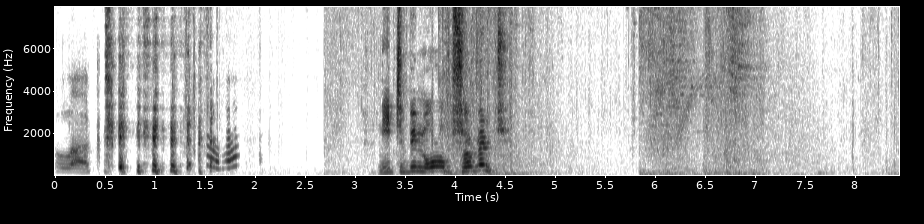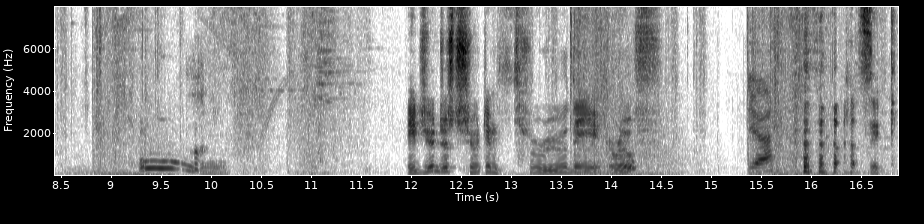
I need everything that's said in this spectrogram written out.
luck. Need to be more observant. Ooh. Did you just shoot him through the roof? Yeah? That's Sick.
